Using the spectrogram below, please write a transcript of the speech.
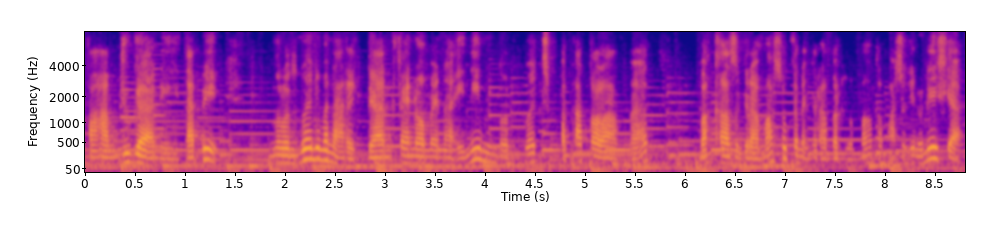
paham juga nih tapi menurut gue ini menarik dan fenomena ini menurut gue cepat atau lambat bakal segera masuk ke negara berkembang termasuk Indonesia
